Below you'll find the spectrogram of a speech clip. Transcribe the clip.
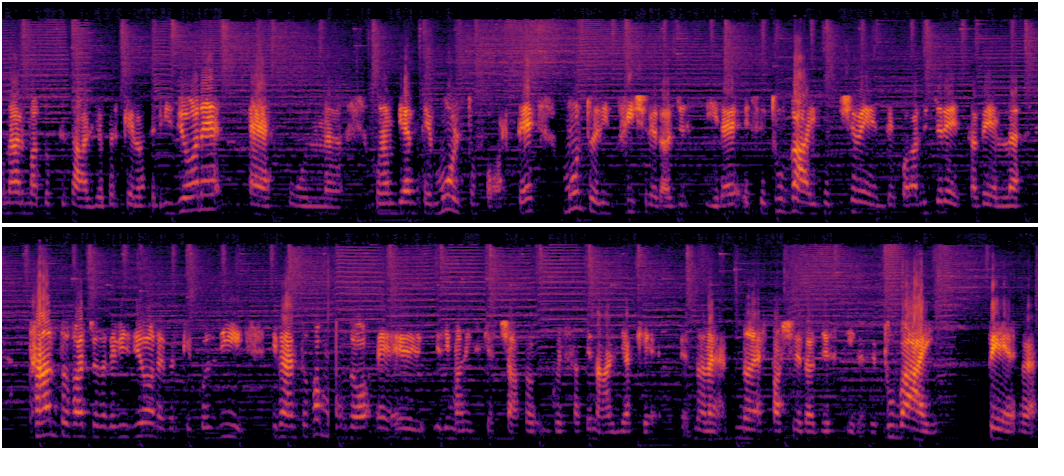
un'arma a doppio taglio, perché la televisione è un, un ambiente molto forte, molto difficile da gestire e se tu vai semplicemente con la leggerezza del tanto faccio televisione perché così divento famoso e, e rimani schiacciato in questa tenaglia che non è, non è, facile da gestire. Se tu vai per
